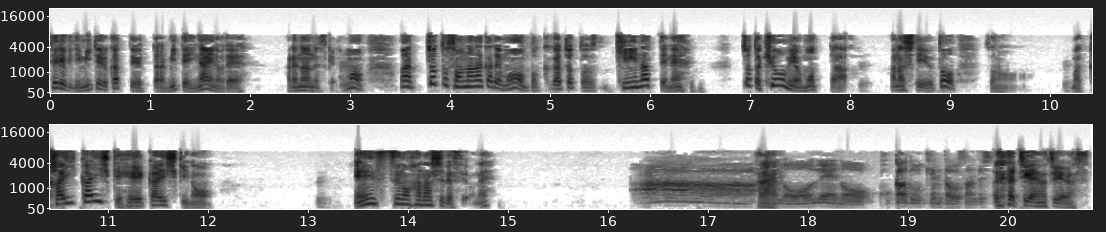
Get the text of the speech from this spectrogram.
テレビで見てるかって言ったら見ていないので、あれなんですけども、まあ、ちょっとそんな中でも僕がちょっと気になってね、ちょっと興味を持った話で言うと、その、まあ、開会式、閉会式の演出の話ですよね。はいあの、例のコカド健太郎さんでした。違います、違います。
